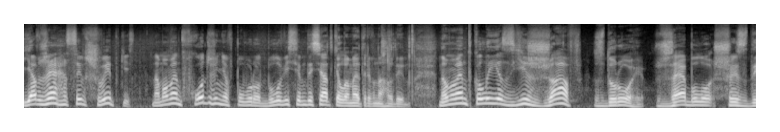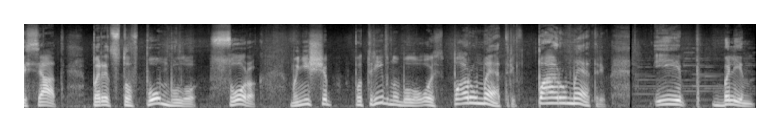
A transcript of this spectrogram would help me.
Я вже гасив швидкість. На момент входження в поворот було 80 км на годину. На момент, коли я з'їжджав з дороги, вже було 60. Перед стовпом було 40. Мені ще потрібно було ось пару метрів. Пару метрів. І, блін,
